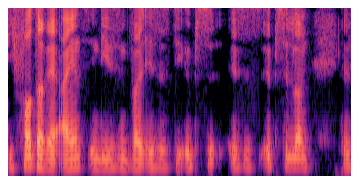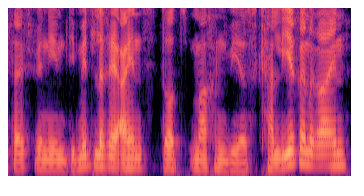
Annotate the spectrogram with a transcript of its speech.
die vordere 1, in diesem Fall ist es die y, ist es y, das heißt, wir nehmen die mittlere 1, dort machen wir Skalieren rein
